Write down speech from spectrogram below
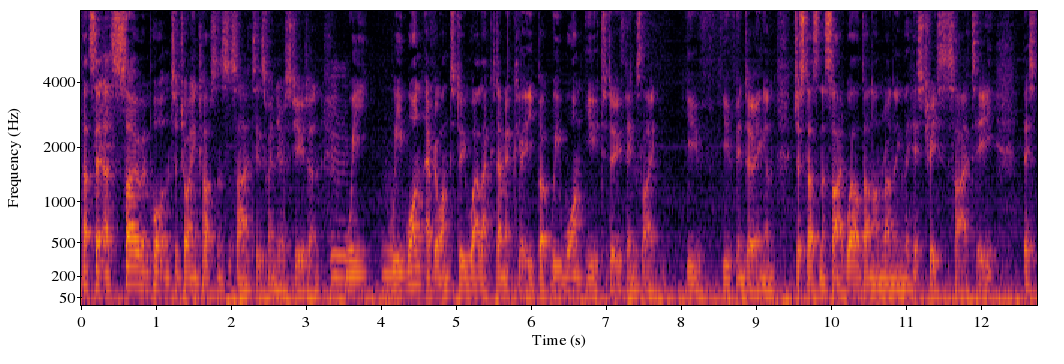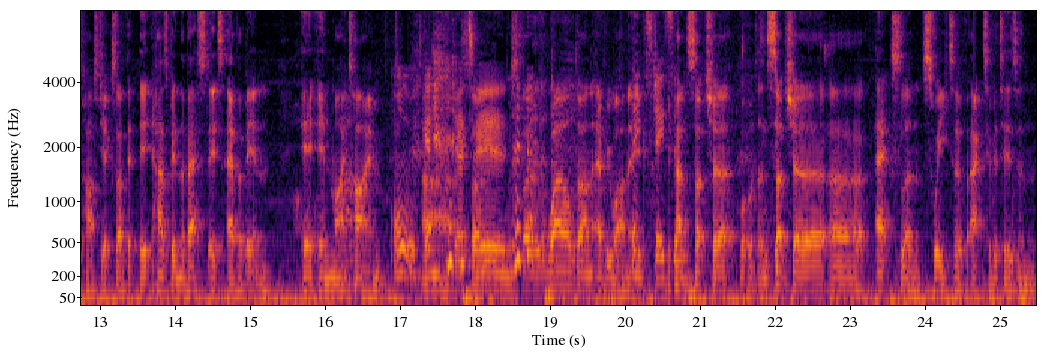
That's it. It's so important to join clubs and societies when you're a student. Mm. We we want everyone to do well academically, but we want you to do things like you've you've been doing. And just as an aside, well done on running the History Society this past year because I think it has been the best it's ever been in, in my time. oh, okay. Uh, Get so, in. So well done, everyone. Thanks, It- You've had such a Well done, such a uh, excellent suite of activities and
